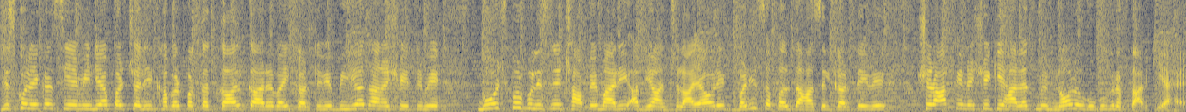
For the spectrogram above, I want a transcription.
जिसको लेकर सीएम इंडिया पर चली खबर पर तत्काल कार्रवाई करते हुए बिहिया थाना क्षेत्र में भोजपुर पुलिस ने छापेमारी अभियान चलाया और एक बड़ी सफलता हासिल करते हुए शराब के नशे की हालत में नौ लोगों को गिरफ़्तार किया है।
